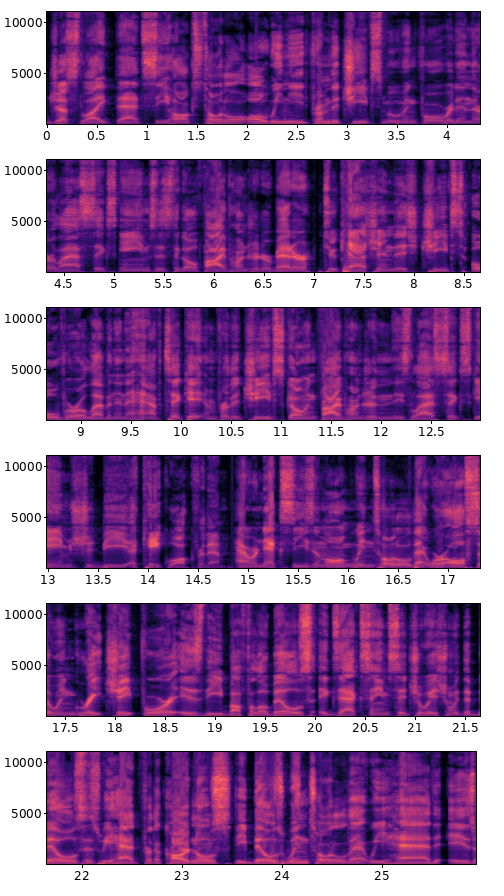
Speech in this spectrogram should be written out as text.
Just like that Seahawks total, all we need from the Chiefs moving forward in their last six games is to go 500 or better to cash in this Chiefs over 11 and a half ticket. And for the Chiefs, going 500 in these last six games should be a cakewalk for them. Our next season long win total that we're also in great shape for is the Buffalo Bills. Exact same situation with the Bills as we had for the Cardinals. The Bills win total that we had is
